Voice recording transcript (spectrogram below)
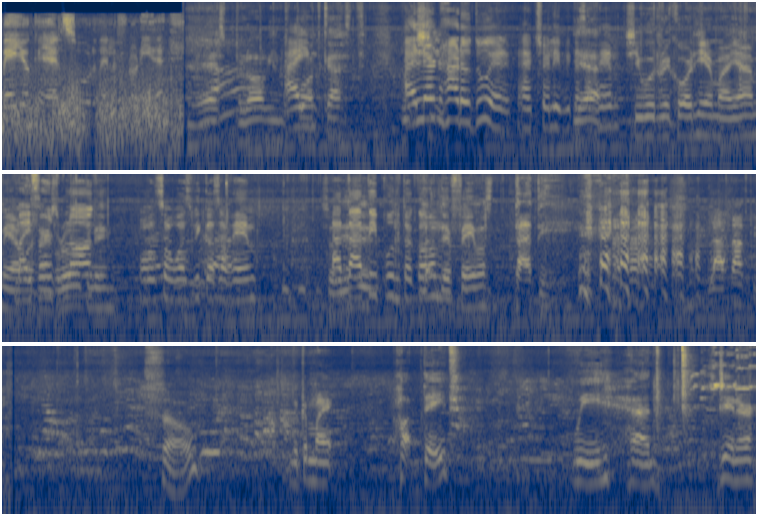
bello que hay al sur de la Florida. Yes, blogging, podcast. I learned how to do it actually because of Yeah, him. she would record here in Miami. I My was first in blog also was because of him. So this is latati.com. The, the famous Tati. La Tati. So, look at my hot date. We had dinner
